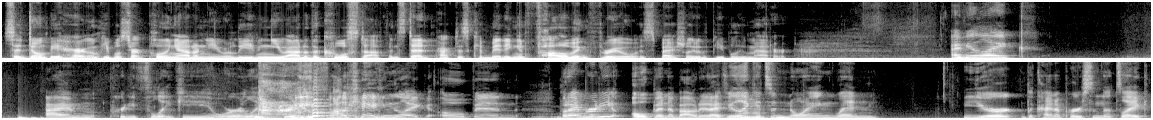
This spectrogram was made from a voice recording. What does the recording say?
So don't be hurt when people start pulling out on you or leaving you out of the cool stuff. Instead, practice committing and following through, especially to the people who matter. I feel like I'm pretty flaky or like pretty fucking like open, but I'm pretty open about it. I feel like it's annoying when you're the kind of person that's like,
